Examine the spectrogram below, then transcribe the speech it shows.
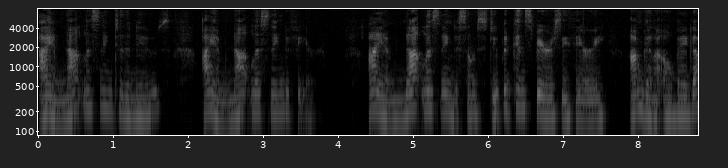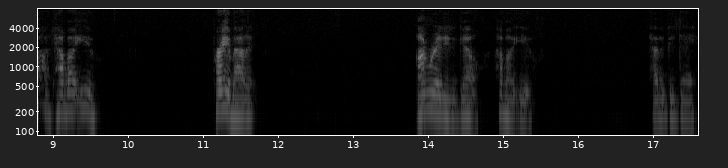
I am not listening to the news. I am not listening to fear. I am not listening to some stupid conspiracy theory. I'm going to obey God. How about you? Pray about it. I'm ready to go. How about you? Have a good day.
